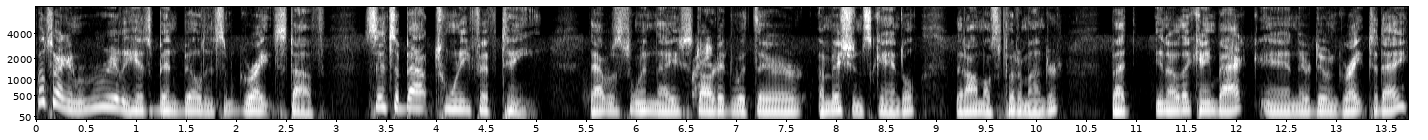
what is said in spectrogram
Volkswagen really has been building some great stuff since about 2015. That was when they started with their emission scandal that almost put them under. But, you know, they came back and they're doing great today.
